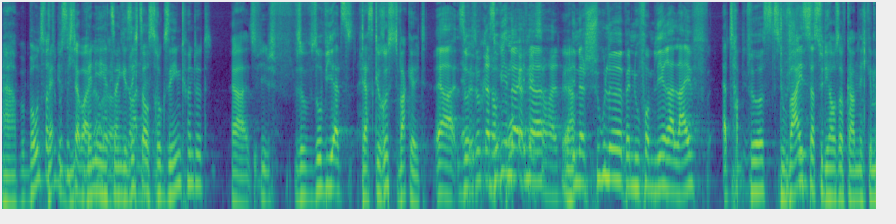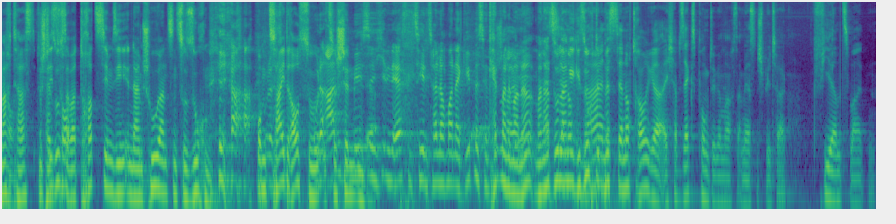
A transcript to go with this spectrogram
Ja, bei uns warst du bist nicht dabei. Wenn ne, ihr jetzt seinen Gesichtsausdruck sehen könntet, Ja, viel, so, so wie als das Gerüst wackelt. ja, so, so wie in der, in, zu der, halten. Ja. in der Schule, wenn du vom Lehrer live ertappt wirst. Du, weißt, dass du die Hausaufgaben nicht gemacht Genau. hast. Du Du versuchst aber trotzdem, sie in deinem Schuhranzen zu suchen, um Zeit Oder rauszuschinden. mäßig in den ersten zehn Zeilen nochmal ein Ergebnis Kennt man immer, ne? Man hat so ja lange noch, gesucht, Nein, das ist ja noch trauriger. Ich habe sechs Punkte gemacht am ersten Spieltag. Vier am zweiten.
